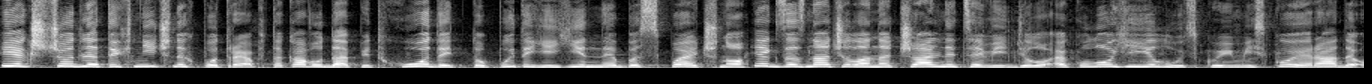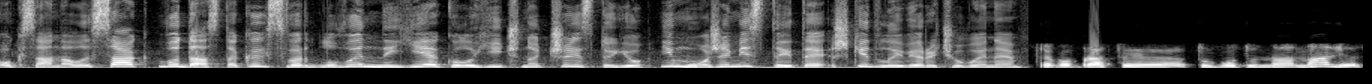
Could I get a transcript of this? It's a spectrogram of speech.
Якщо для технічних потреб така вода підходить, то пити її небезпечно. Як зазначила начальниця відділу екології Луцької міської ради Оксана Лисак, вода з таких свердловин не є екологічно чистою і може містити шкідливі речовини. треба брати ту воду на аналіз.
